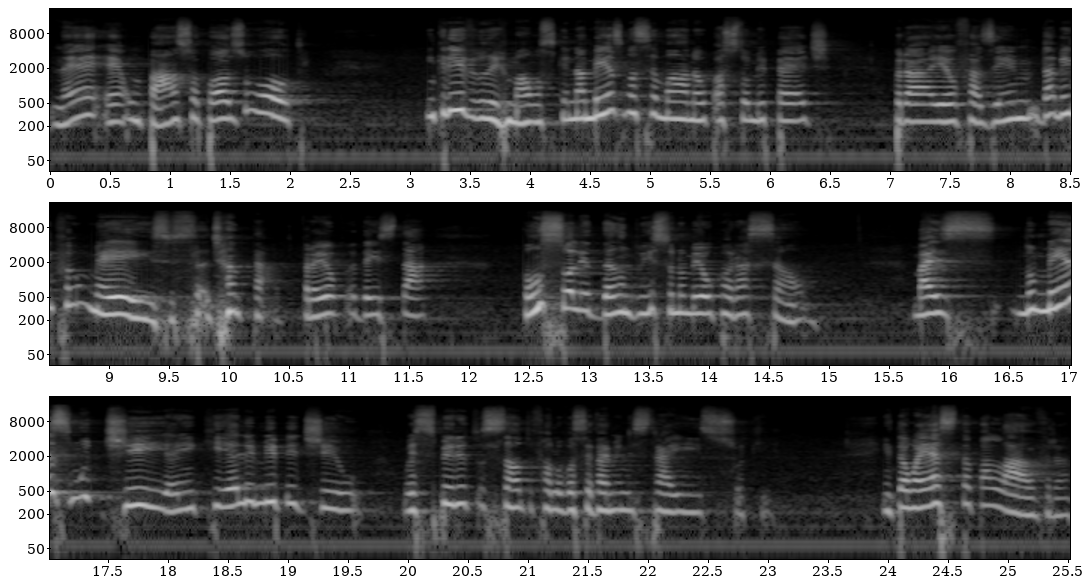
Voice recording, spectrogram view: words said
né, é um passo após o outro. Incrível, irmãos, que na mesma semana o pastor me pede para eu fazer, ainda bem que foi um mês adiantado, para eu poder estar consolidando isso no meu coração. Mas no mesmo dia em que ele me pediu, o Espírito Santo falou: Você vai ministrar isso aqui. Então, esta palavra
